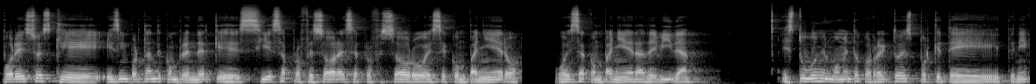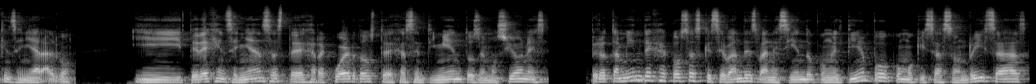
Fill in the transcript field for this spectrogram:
Por eso es que es importante comprender que si esa profesora, ese profesor o ese compañero o esa compañera de vida estuvo en el momento correcto es porque te tenía que enseñar algo. Y te deja enseñanzas, te deja recuerdos, te deja sentimientos, emociones, pero también deja cosas que se van desvaneciendo con el tiempo, como quizás sonrisas,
